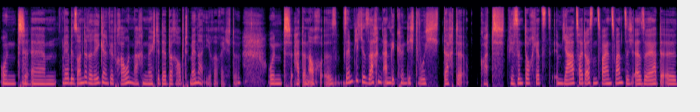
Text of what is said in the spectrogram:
Und mhm. ähm, wer besondere Regeln für Frauen machen möchte, der beraubt Männer ihre Rechte. Und hat dann auch äh, sämtliche Sachen angekündigt, wo ich dachte, Gott, wir sind doch jetzt im Jahr 2022. Also er hat äh,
